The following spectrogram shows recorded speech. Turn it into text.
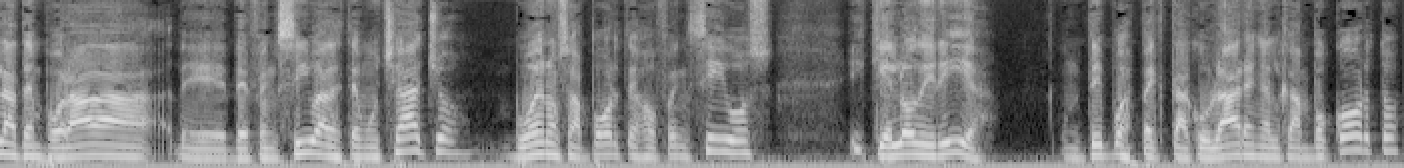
la temporada de- defensiva de este muchacho, buenos aportes ofensivos y quién lo diría, un tipo espectacular en el campo corto.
